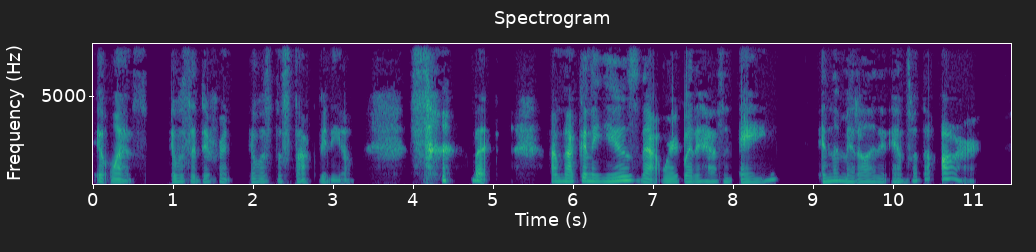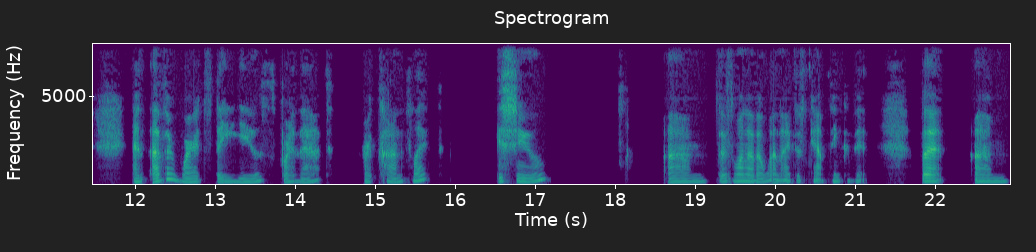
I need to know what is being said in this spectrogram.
It was. It was a different, it was the stock video. but I'm not going to use that word, but it has an A in the middle and it ends with the R. And other words they use for that are conflict, issue. Um, there's one other one, I just can't think of it. But um,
